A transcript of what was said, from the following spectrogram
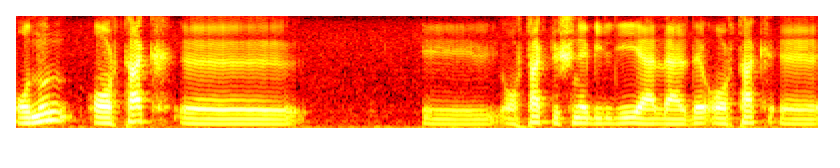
onun ortak e, e, ortak düşünebildiği yerlerde ortak e,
